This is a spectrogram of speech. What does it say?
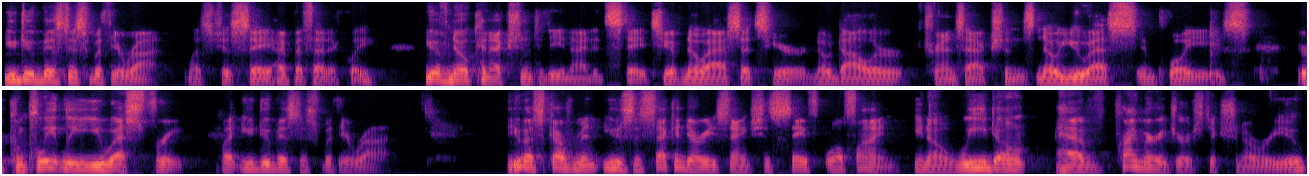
you do business with Iran, let's just say hypothetically. You have no connection to the United States. You have no assets here, no dollar transactions, no US employees. You're completely US free, but you do business with Iran. The US government uses secondary sanctions to say, well, fine, you know, we don't have primary jurisdiction over you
